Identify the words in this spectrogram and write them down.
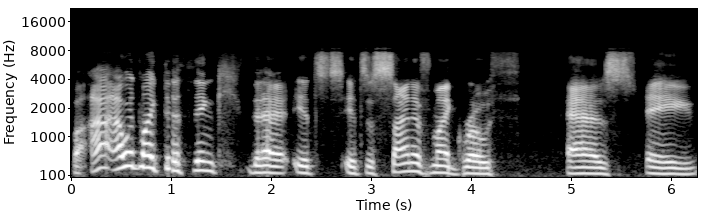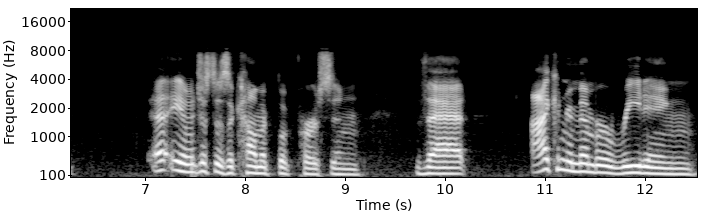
But I, I would like to think that it's it's a sign of my growth as a uh, you know just as a comic book person that I can remember reading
